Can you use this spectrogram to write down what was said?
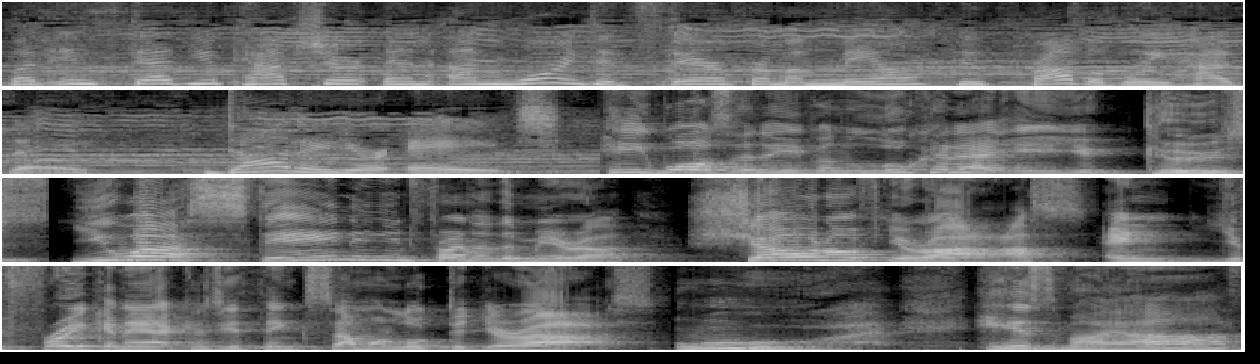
but instead you capture an unwarranted stare from a male who probably has a daughter your age. He wasn't even looking at you, you goose. You are standing in front of the mirror, showing off your ass, and you're freaking out because you think someone looked at your ass. Ooh, here's my ass.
